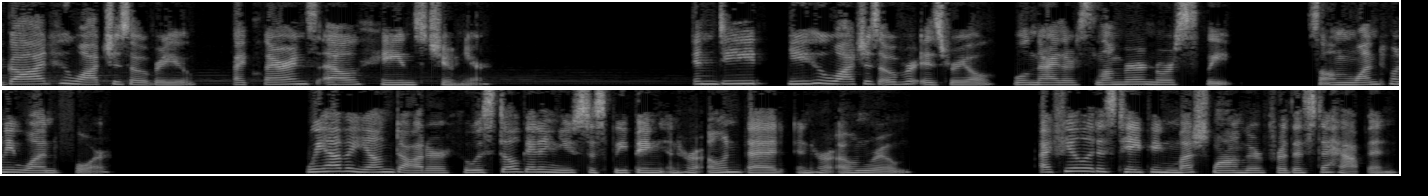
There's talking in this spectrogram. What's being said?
The God Who Watches Over You by Clarence L. Haynes Jr. Indeed, he who watches over Israel will neither slumber nor sleep. Psalm 121 4. We have a young daughter who is still getting used to sleeping in her own bed in her own room. I feel it is taking much longer for this to happen,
